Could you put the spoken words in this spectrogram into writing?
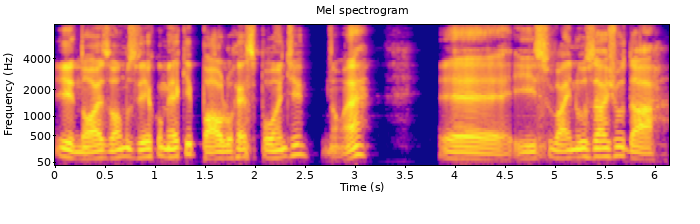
e nós vamos ver como é que Paulo responde, não é? é isso vai nos ajudar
